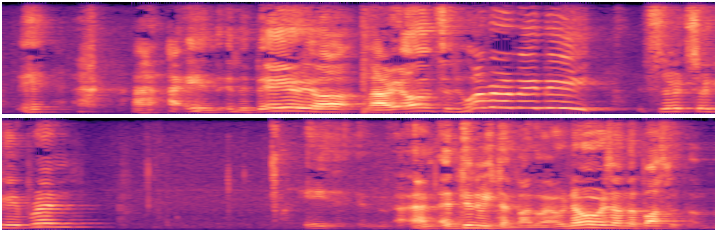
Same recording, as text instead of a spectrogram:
in, in the Bay Area, Larry Ellison, whoever it may be, Sergey Brin. He, and, and, didn't meet them, by the way. I never was on the bus with them.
